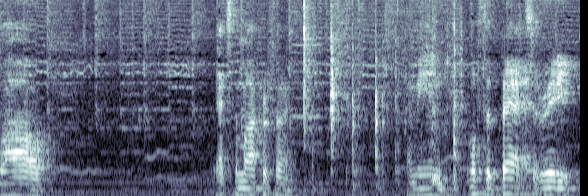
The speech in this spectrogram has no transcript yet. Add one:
Wow, that's the microphone. I mean, off the bat already,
